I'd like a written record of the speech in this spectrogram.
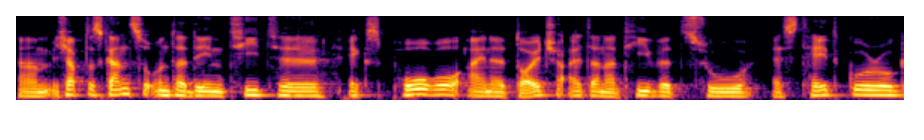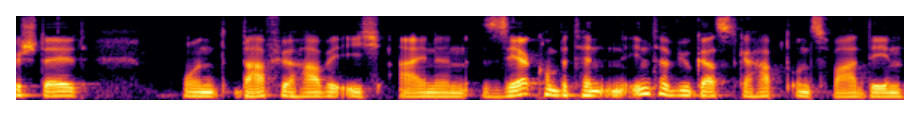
Ähm, ich habe das Ganze unter den Titel Exporo, eine deutsche Alternative zu Estate Guru gestellt. Und dafür habe ich einen sehr kompetenten Interviewgast gehabt, und zwar den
